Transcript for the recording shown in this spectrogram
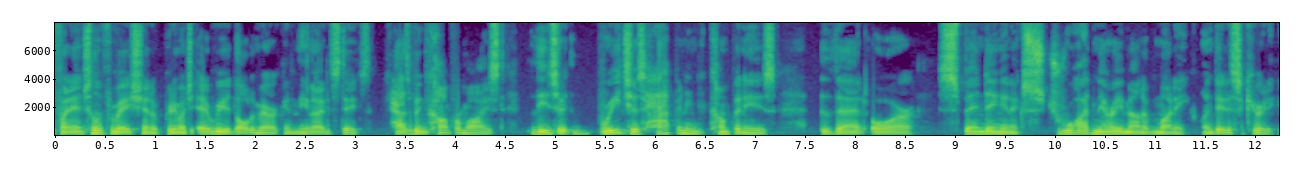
The financial information of pretty much every adult American in the United States has been compromised. These are breaches happening to companies that are spending an extraordinary amount of money on data security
